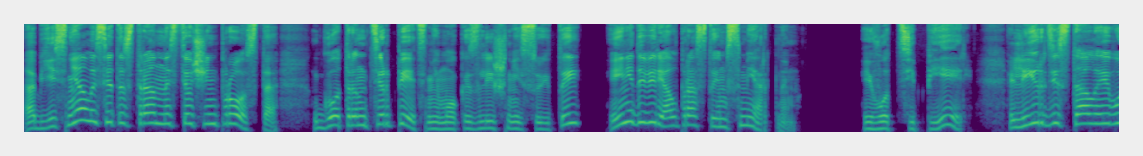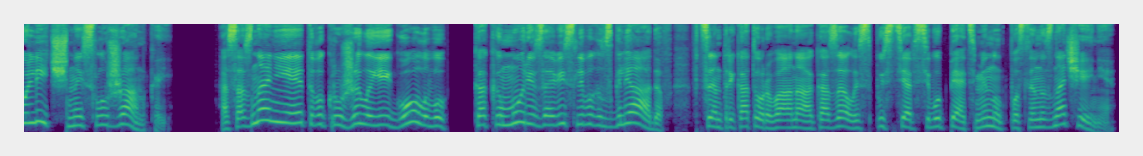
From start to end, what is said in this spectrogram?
Объяснялась эта странность очень просто. Готрон терпеть не мог излишней суеты и не доверял простым смертным. И вот теперь Лирди стала его личной служанкой. Осознание этого кружило ей голову, как и море завистливых взглядов, в центре которого она оказалась спустя всего пять минут после назначения.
